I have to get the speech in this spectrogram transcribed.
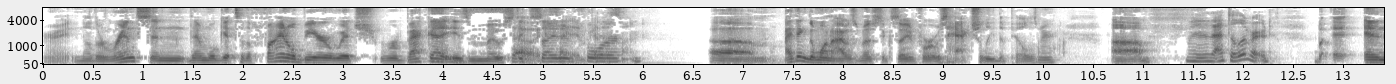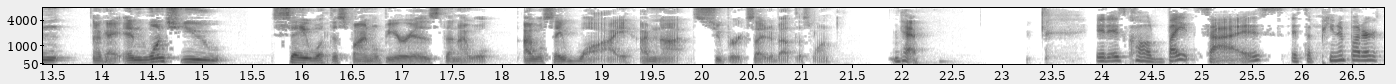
All right, another rinse, and then we'll get to the final beer, which Rebecca is most So excited, for. this one. Um, I think the one I was most excited for was actually the Pilsner. Um, Well, that delivered. but and okay, and once you say what this final beer is, then I will I will say why I'm not super excited about this one. Okay. It is called Bite Size. It's a peanut butter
